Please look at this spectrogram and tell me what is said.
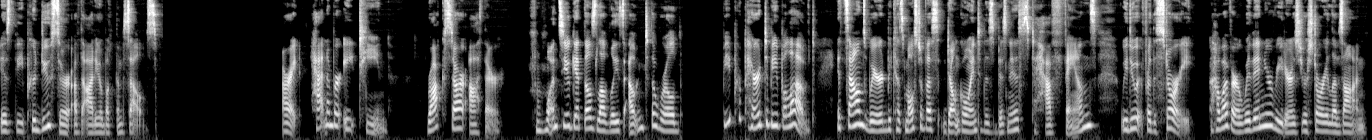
is the producer of the audiobook themselves. All right, hat number 18 Rockstar Author. Once you get those lovelies out into the world, be prepared to be beloved. It sounds weird because most of us don't go into this business to have fans, we do it for the story. However, within your readers, your story lives on.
